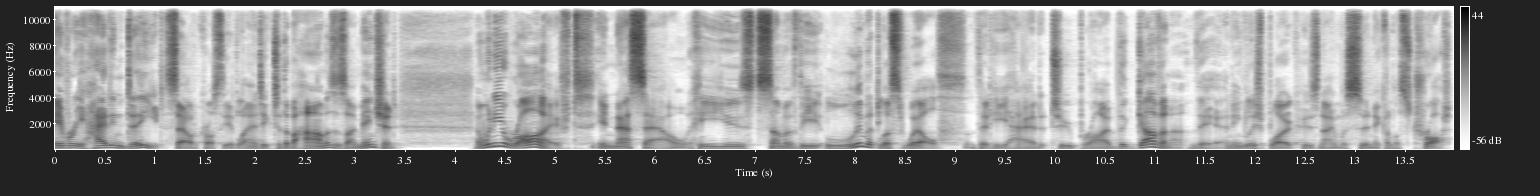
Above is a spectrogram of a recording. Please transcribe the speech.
Every had indeed sailed across the Atlantic to the Bahamas, as I mentioned. And when he arrived in Nassau, he used some of the limitless wealth that he had to bribe the governor there, an English bloke whose name was Sir Nicholas Trott.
